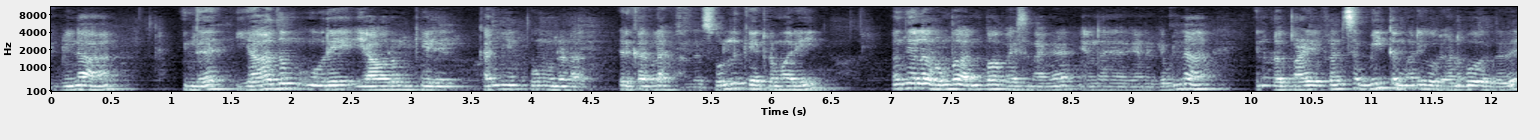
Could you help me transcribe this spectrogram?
எப்படின்னா இந்த யாதும் ஊரே யாவரும் கீழே கண்ணியன் பூமுண்டனார் இருக்கார்ல? அந்த சொல்லுக்கு ஏற்ற மாதிரி வந்து எல்லாம் ரொம்ப அன்பாக பேசினாங்க. என்ன எனக்கு எப்படின்னா என்னோட பழைய ஃப்ரெண்ட்ஸை மீட்ட மாதிரி ஒரு அனுபவம் இருந்தது.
